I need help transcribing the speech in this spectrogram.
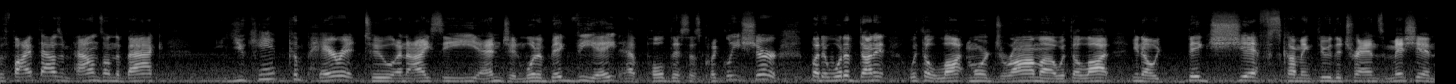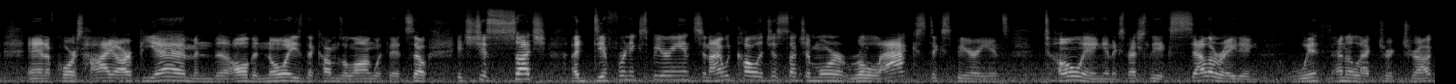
with 5,000 pounds on the back, you can't compare it to an ICE engine. Would a big V8 have pulled this as quickly? Sure, but it would have done it with a lot more drama, with a lot, you know, big shifts coming through the transmission and of course high RPM and the, all the noise that comes along with it. So it's just such a different experience and I would call it just such a more relaxed experience towing and especially accelerating with an electric truck.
